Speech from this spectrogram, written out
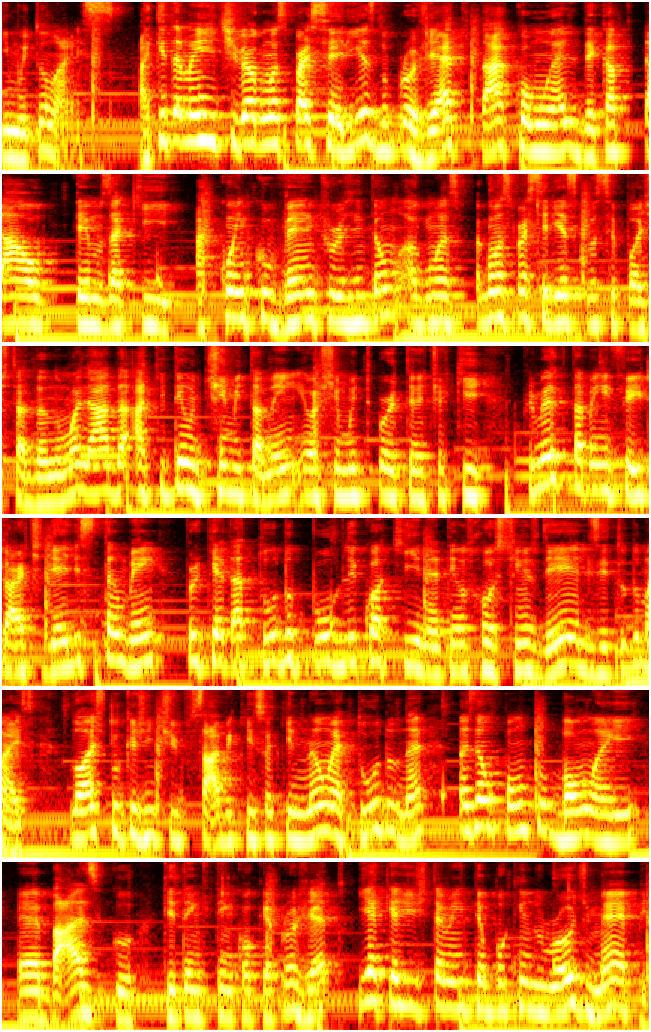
e muito mais. Aqui também gente vê algumas parcerias do projeto, tá? Como LD Capital, temos aqui a CoinCo Ventures, então algumas, algumas parcerias que você pode estar tá dando uma olhada. Aqui tem um time também, eu achei muito importante aqui. Primeiro que tá bem feito a arte deles, também porque tá tudo público aqui, né? Tem os rostinhos deles e tudo mais. Lógico que a gente sabe que isso aqui não é tudo, né? Mas é um ponto bom aí, é, básico, que tem que ter em qualquer projeto. E aqui a gente também tem um pouquinho do roadmap.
